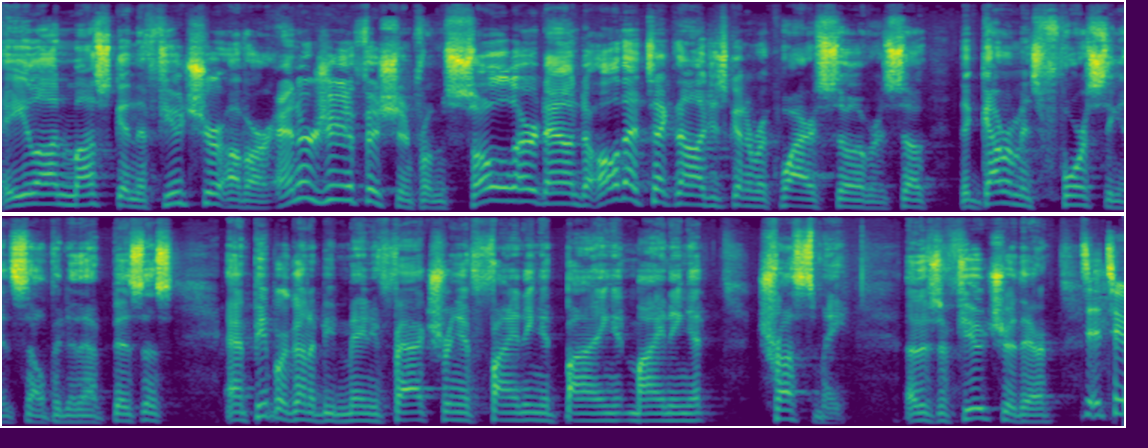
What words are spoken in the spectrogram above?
Elon Musk and the future of our energy efficient from solar down to all that technology is going to require silver. So the government's forcing itself into that business and people are going to be manufacturing it, finding it, buying it, mining it. Trust me. Uh, there's a future there. It's a,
